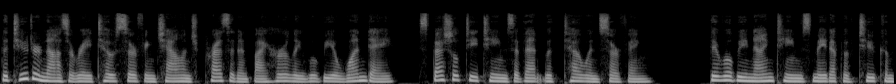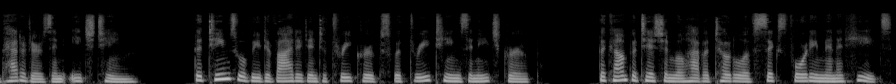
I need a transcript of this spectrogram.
The Tudor Nazaré Tow Surfing Challenge President by Hurley will be a one day, specialty teams event with tow and surfing. There will be nine teams made up of two competitors in each team. The teams will be divided into three groups with three teams in each group. The competition will have a total of six 40 minute heats,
